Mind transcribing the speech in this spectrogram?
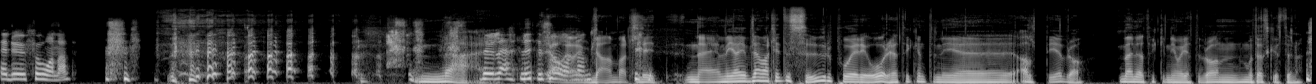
är du förvånad? Nej. Du lät lite Ja, jag har förvånad. ibland varit lite, nej, men jag har ibland varit lite sur på er i år. Jag tycker inte ni eh, alltid är bra. Men jag tycker ni var jättebra mot Eskilstuna.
